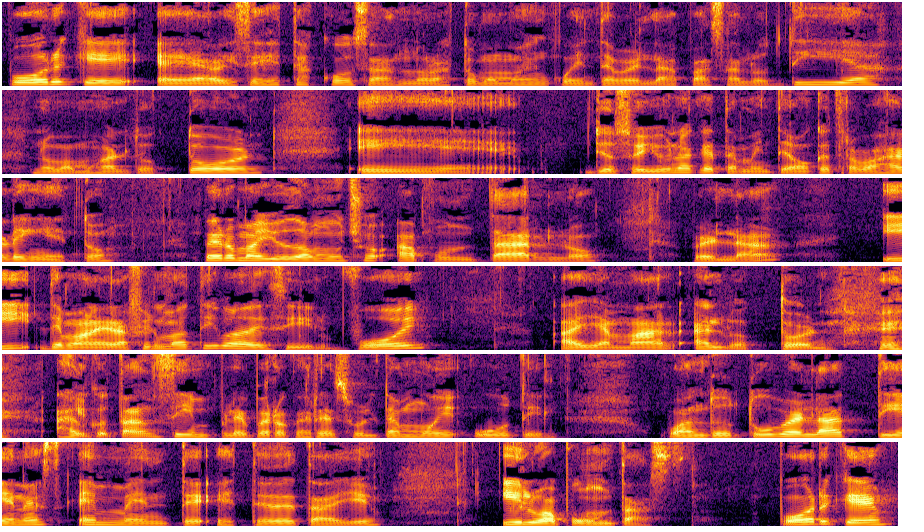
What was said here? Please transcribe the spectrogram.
porque eh, a veces estas cosas no las tomamos en cuenta, ¿verdad? Pasan los días, no vamos al doctor. Yo soy una que también tengo que trabajar en esto, pero me ayuda mucho apuntarlo, ¿verdad? Y de manera afirmativa decir, voy a llamar al doctor. Algo tan simple, pero que resulta muy útil cuando tú, ¿verdad?, tienes en mente este detalle y lo apuntas. Porque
